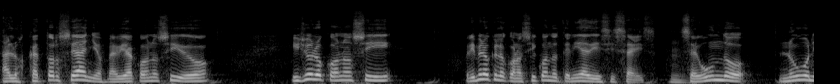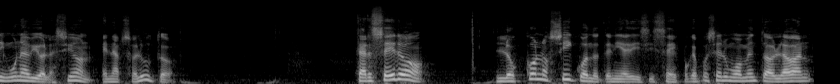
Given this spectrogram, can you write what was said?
a los 14 años me había conocido, y yo lo conocí, primero que lo conocí cuando tenía 16, Mm. segundo, no hubo ninguna violación, en absoluto. Tercero, lo conocí cuando tenía 16, porque después en un momento hablaban,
